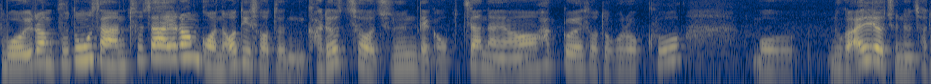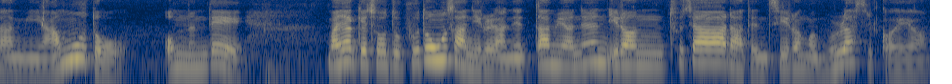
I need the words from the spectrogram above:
뭐 이런 부동산 투자 이런 건 어디서든 가르쳐 주는 데가 없잖아요. 학교에서도 그렇고 뭐 누가 알려주는 사람이 아무도 없는데 만약에 저도 부동산 일을 안 했다면은 이런 투자라든지 이런 걸 몰랐을 거예요.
